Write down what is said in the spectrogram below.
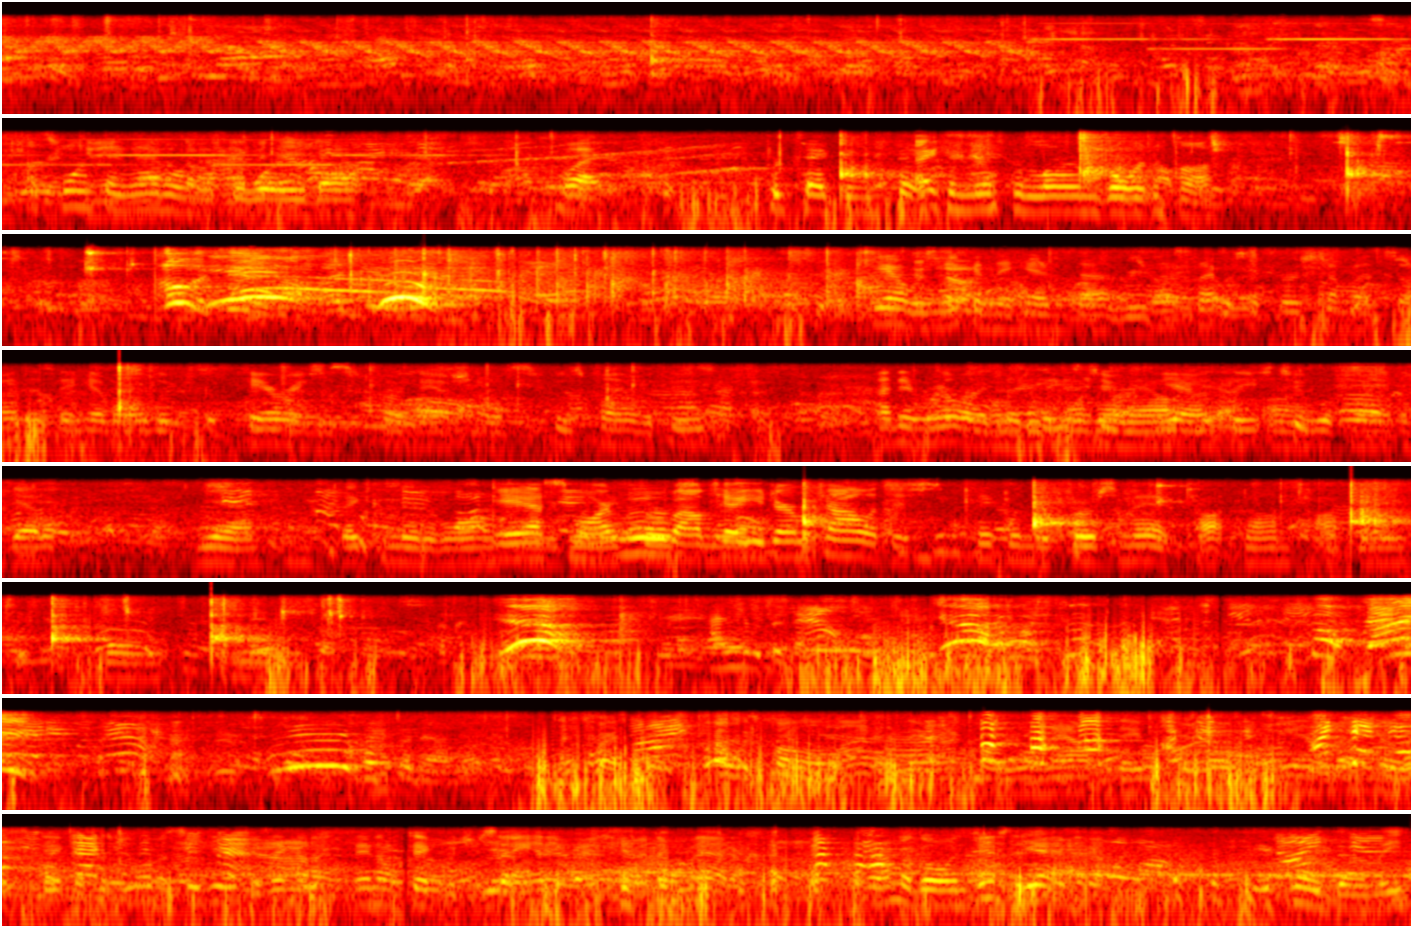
That's one thing I don't have to worry about. What? Protecting the myth alarm going off. Oh yeah, Yeah, I was looking. They had uh, last night was the first time I saw that they have all the, the pairings for nationals. Who's playing with who? I didn't realize that these two. yeah, yeah, these two were playing together. Yeah, they committed a long Yeah, time ago smart move. I'll tell met. you, dermatologist. I think when they first met, talk, Don talked them into doing it. Committing. Yeah, I looked at yeah, it was good. Come on, Dave. That's right. I was calling line over there. I called one out and they were going in. So I told the stick, I said, you want to sit here? Because they're gonna, they don't take what you say anyway, so it doesn't matter. I'm gonna go and visit. Yeah. You're no dummy.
